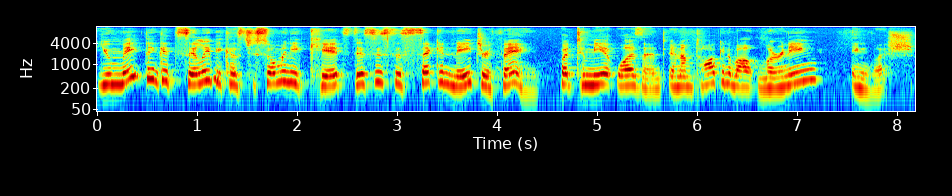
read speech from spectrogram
You may think it's silly because to so many kids this is the second nature thing, but to me it wasn't and I'm talking about learning English.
